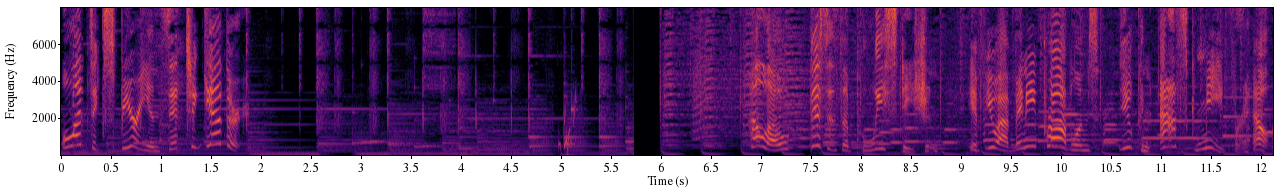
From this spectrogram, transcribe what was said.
Let's experience it together. Hello, this is the police station. If you have any problems, you can ask me for help.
